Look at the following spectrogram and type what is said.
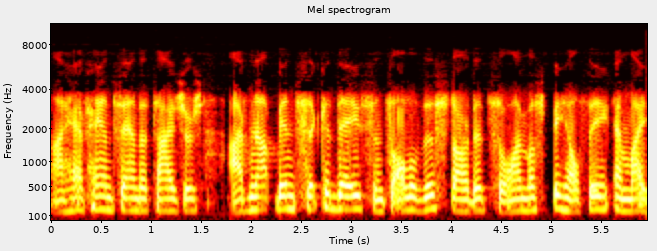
I have hand sanitizers. I've not been sick a day since all of this started, so I must be healthy. And my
